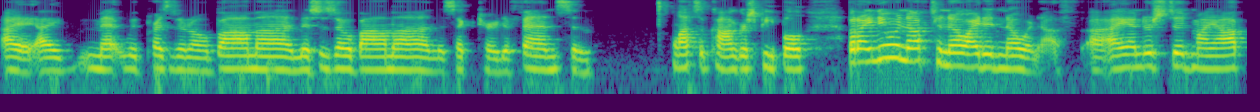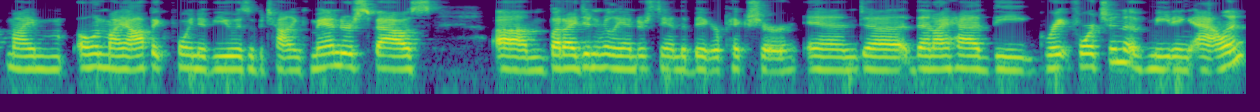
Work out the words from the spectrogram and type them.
I, I met with President Obama and Mrs. Obama and the Secretary of Defense and lots of Congress people, but I knew enough to know I didn't know enough. Uh, I understood my op- my own myopic point of view as a battalion commander's spouse, um, but I didn't really understand the bigger picture. And uh, then I had the great fortune of meeting Alan.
